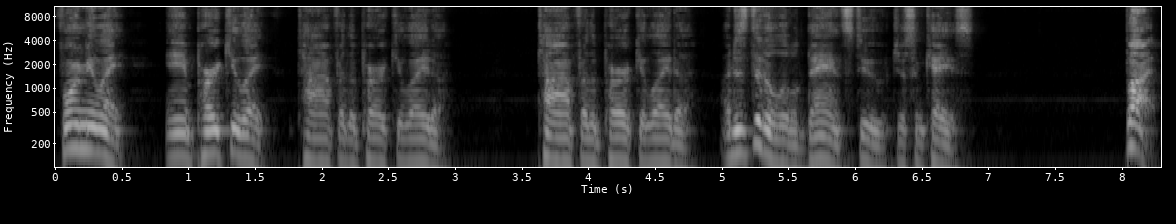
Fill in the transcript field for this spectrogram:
formulate, and percolate. Time for the percolator. Time for the percolator. I just did a little dance too, just in case. But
